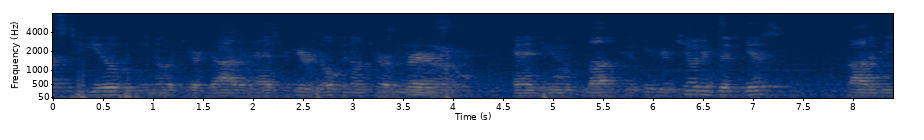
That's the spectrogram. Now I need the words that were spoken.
hearts to you. We know that you're a God that has your ears open unto our prayers, and you love to give your children good gifts. Father, we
